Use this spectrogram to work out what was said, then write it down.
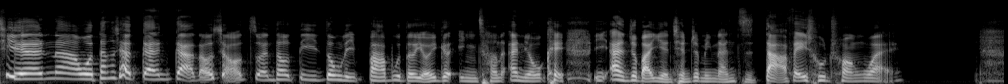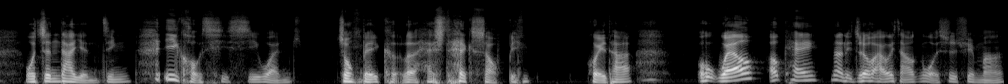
天哪！我当下尴尬到想要钻到地洞里，巴不得有一个隐藏的按钮，我可以一按就把眼前这名男子打飞出窗外。我睁大眼睛，一口气吸完中杯可乐，#少冰，回他：“哦、，Well，OK，那你之后还会想要跟我试训吗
